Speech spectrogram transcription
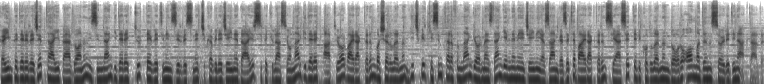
Kayınpederi Recep Tayyip Erdoğan'ın izinden giderek Türk devletinin zirvesine çıkabileceğine dair spekülasyonlar giderek artıyor. Bayraktar'ın başarılarının hiçbir kesim tarafından görmezden gelinemeyeceğini yazan gazete Bayraktar'ın siyaset dedikodularının doğru olmadığını söylediğini aktardı.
